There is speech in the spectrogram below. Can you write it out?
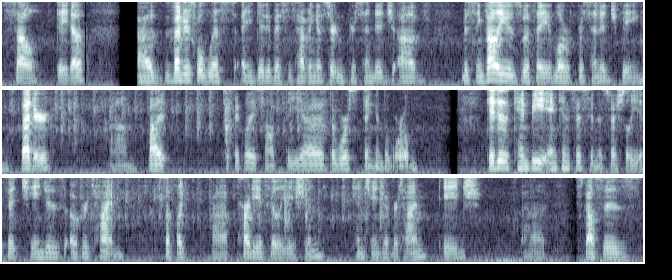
sell data. Uh, vendors will list a database as having a certain percentage of missing values with a lower percentage being better, um, but typically it's not the, uh, the worst thing in the world. Data can be inconsistent, especially if it changes over time. Stuff like uh, party affiliation can change over time, age, uh, spouses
